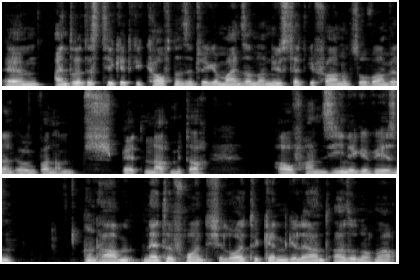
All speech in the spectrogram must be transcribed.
Ähm, ein drittes Ticket gekauft, dann sind wir gemeinsam nach Nüstedt gefahren und so waren wir dann irgendwann am späten Nachmittag auf Hansine gewesen und haben nette, freundliche Leute kennengelernt. Also nochmal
